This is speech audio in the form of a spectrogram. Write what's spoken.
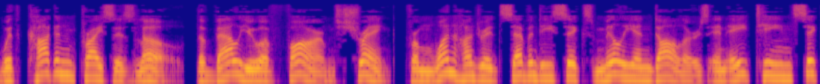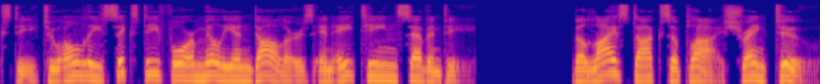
With cotton prices low, the value of farms shrank, from $176 million in 1860 to only $64 million in 1870. The livestock supply shrank too,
